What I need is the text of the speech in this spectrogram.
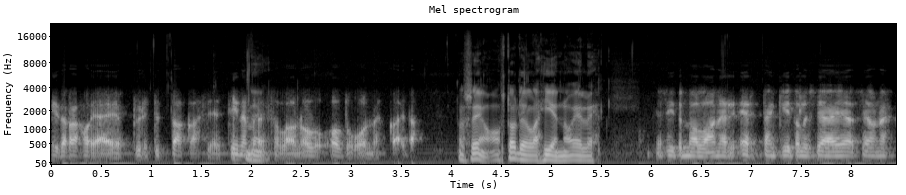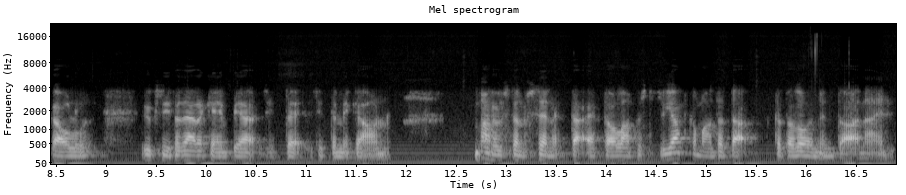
niitä rahoja ei ole pyritty takaisin. Et siinä ne. mielessä ollaan ollut, oltu onnekkaita. No se on todella hieno ele. Ja siitä me ollaan eri, erittäin kiitollisia ja se on ehkä ollut yksi niitä tärkeimpiä sitten, sitten mikä on mahdollistanut sen, että, että ollaan pystytty jatkamaan tätä, tätä toimintaa näin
